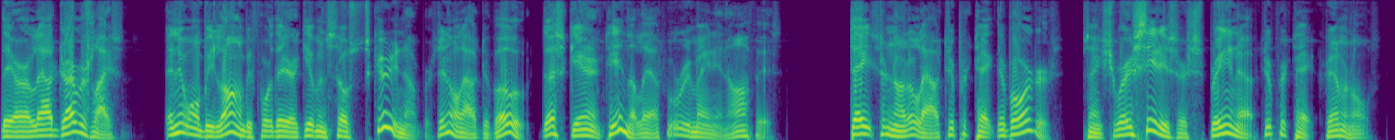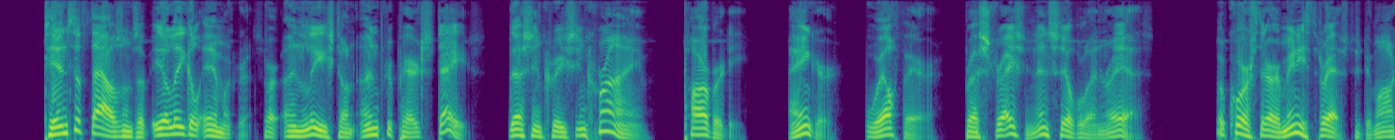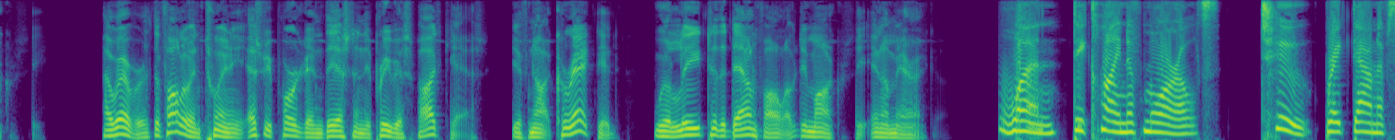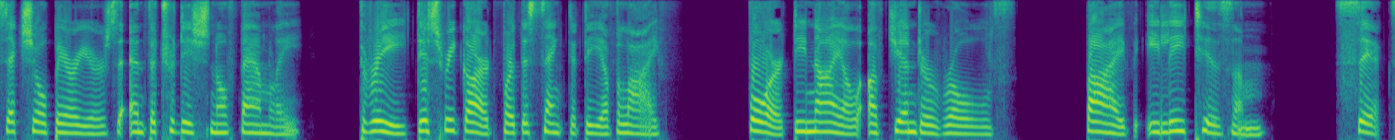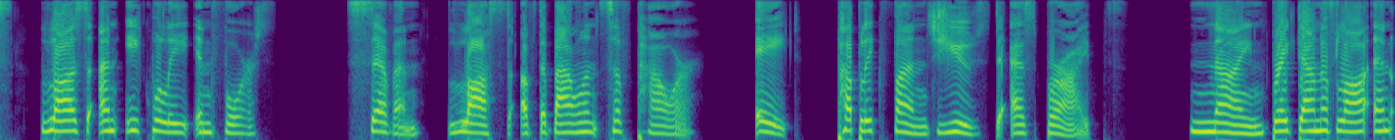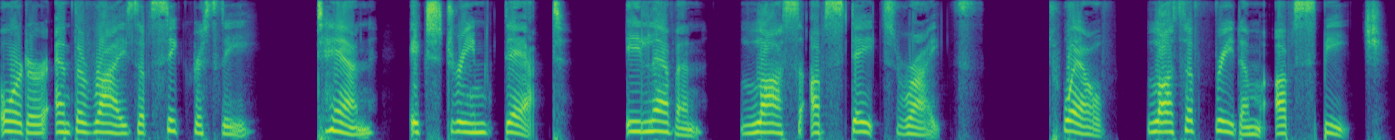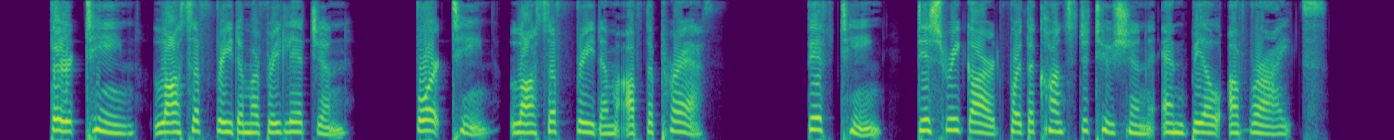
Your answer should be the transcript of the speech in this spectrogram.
They are allowed driver's license, and it won't be long before they are given social security numbers and allowed to vote, thus guaranteeing the left will remain in office. States are not allowed to protect their borders. Sanctuary cities are springing up to protect criminals. Tens of thousands of illegal immigrants are unleashed on unprepared states, thus increasing crime, poverty, anger, welfare, frustration, and civil unrest. Of course, there are many threats to democracy. However, the following 20, as reported in this and the previous podcast, if not corrected, will lead to the downfall of democracy in America. 1. Decline of morals. 2. Breakdown of sexual barriers and the traditional family. 3. Disregard for the sanctity of life. 4. Denial of gender roles. 5. Elitism. 6. Laws unequally enforced. 7. Loss of the balance of power. 8. Public funds used as bribes. 9. Breakdown of law and order and the rise of secrecy. 10. Extreme debt. 11. Loss of states' rights. 12. Loss of freedom of speech. 13. Loss of freedom of religion. 14. Loss of freedom of the press. 15. Disregard for the Constitution and Bill of Rights.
